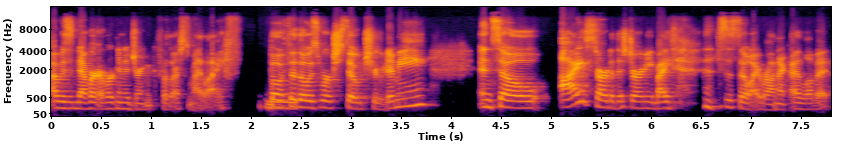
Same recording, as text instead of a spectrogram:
I was never ever going to drink for the rest of my life. Both mm. of those were so true to me. And so I started this journey by this is so ironic. I love it.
